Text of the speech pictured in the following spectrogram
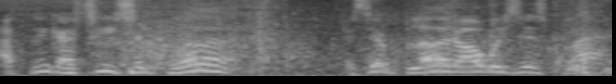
I think I see some blood. Is there blood always this black?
